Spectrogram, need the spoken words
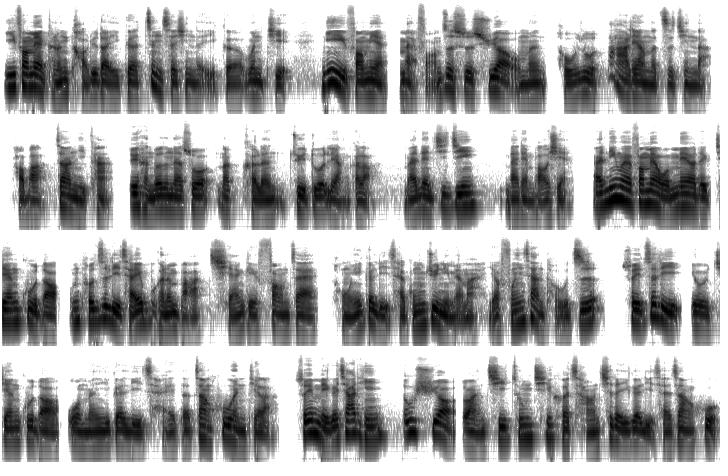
一方面可能考虑到一个政策性的一个问题，另一方面买房子是需要我们投入大量的资金的，好吧？这样你看，对很多人来说，那可能最多两个了：买点基金，买点保险。而另外一方面，我们要得兼顾到，我们投资理财又不可能把钱给放在同一个理财工具里面嘛，要分散投资，所以这里又兼顾到我们一个理财的账户问题了。所以每个家庭都需要短期、中期和长期的一个理财账户。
